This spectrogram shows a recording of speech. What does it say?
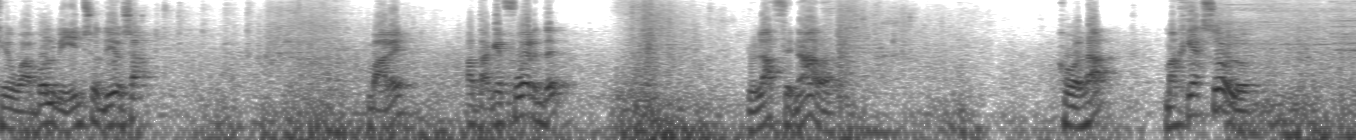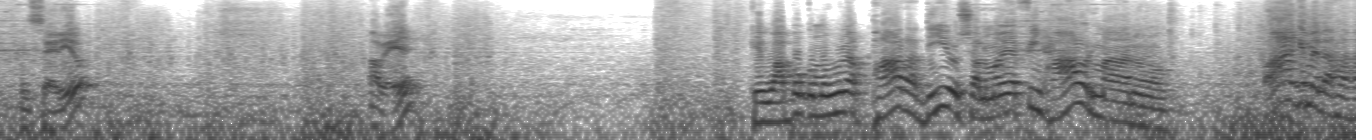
Qué guapo el bicho, tío. O sea... Vale. Ataque fuerte. No le hace nada. Hola. Magia solo. ¿En serio? A ver. Qué guapo como es una espada, tío. O sea, no me había fijado, hermano. ¡Ah, que me da!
